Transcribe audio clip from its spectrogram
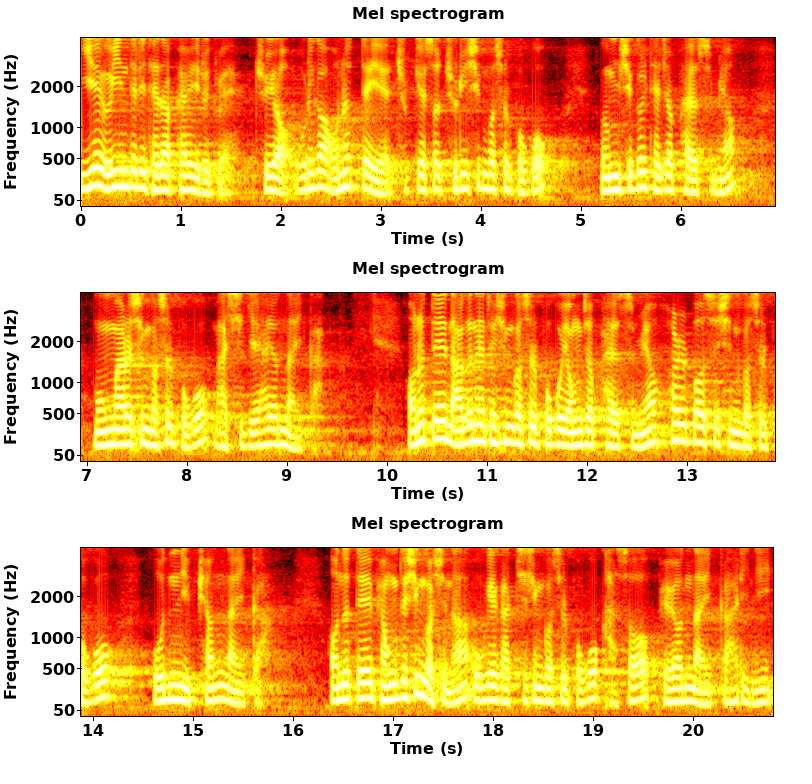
이에 의인들이 대답하여 이르되 주여 우리가 어느 때에 주께서 줄이신 것을 보고 음식을 대접하였으며 목마르신 것을 보고 마시게 하였나이까? 어느 때에 나그네 되신 것을 보고 영접하였으며 헐벗으신 것을 보고 옷 입혔나이까? 어느 때에 병드신 것이나 옥에 갇히신 것을 보고 가서 배웠나이까 하리니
